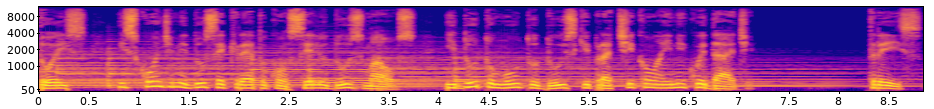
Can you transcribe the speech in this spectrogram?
2. Esconde-me do secreto conselho dos maus, e do tumulto dos que praticam a iniquidade. 3.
